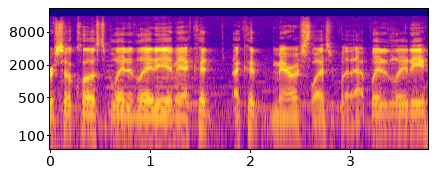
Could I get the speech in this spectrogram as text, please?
We're so close to Bladed Lady. I mean, I could, I could Marrow Slicer play that Bladed Lady.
